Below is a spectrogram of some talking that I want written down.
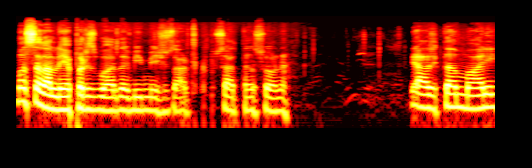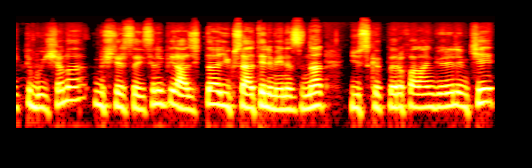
Masalarla yaparız bu arada 1500 artık bu saatten sonra. Birazcık daha maliyetli bu iş ama müşteri sayısını birazcık daha yükseltelim en azından 140'ları falan görelim ki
